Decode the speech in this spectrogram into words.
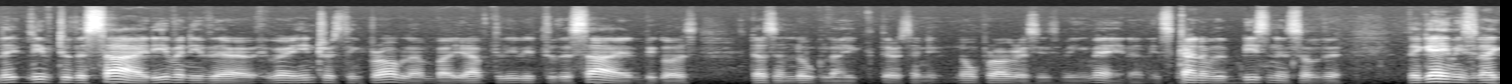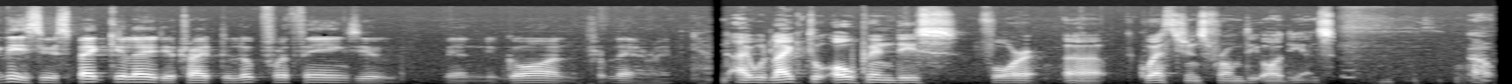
leave to the side even if they're a very interesting problem but you have to leave it to the side because it doesn't look like there's any no progress is being made. And it's kind of the business of the the game is like this. You speculate you try to look for things you and you go on from there, right? I would like to open this for uh, questions from the audience. Oh,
